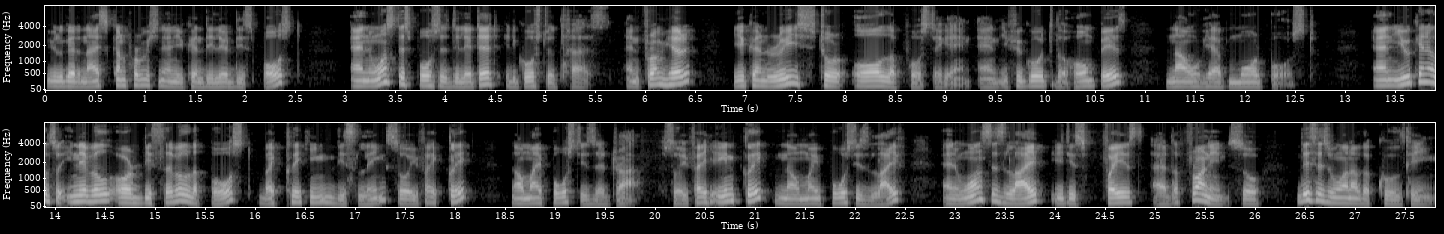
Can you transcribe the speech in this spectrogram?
you will get a nice confirmation and you can delete this post. And once this post is deleted it goes to trash and from here you can restore all the posts again. And if you go to the home page now we have more posts and you can also enable or disable the post by clicking this link. So if I click now my post is a draft. So if I again click now my post is live. And once it's live it is faced at the front end. So this is one of the cool thing.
